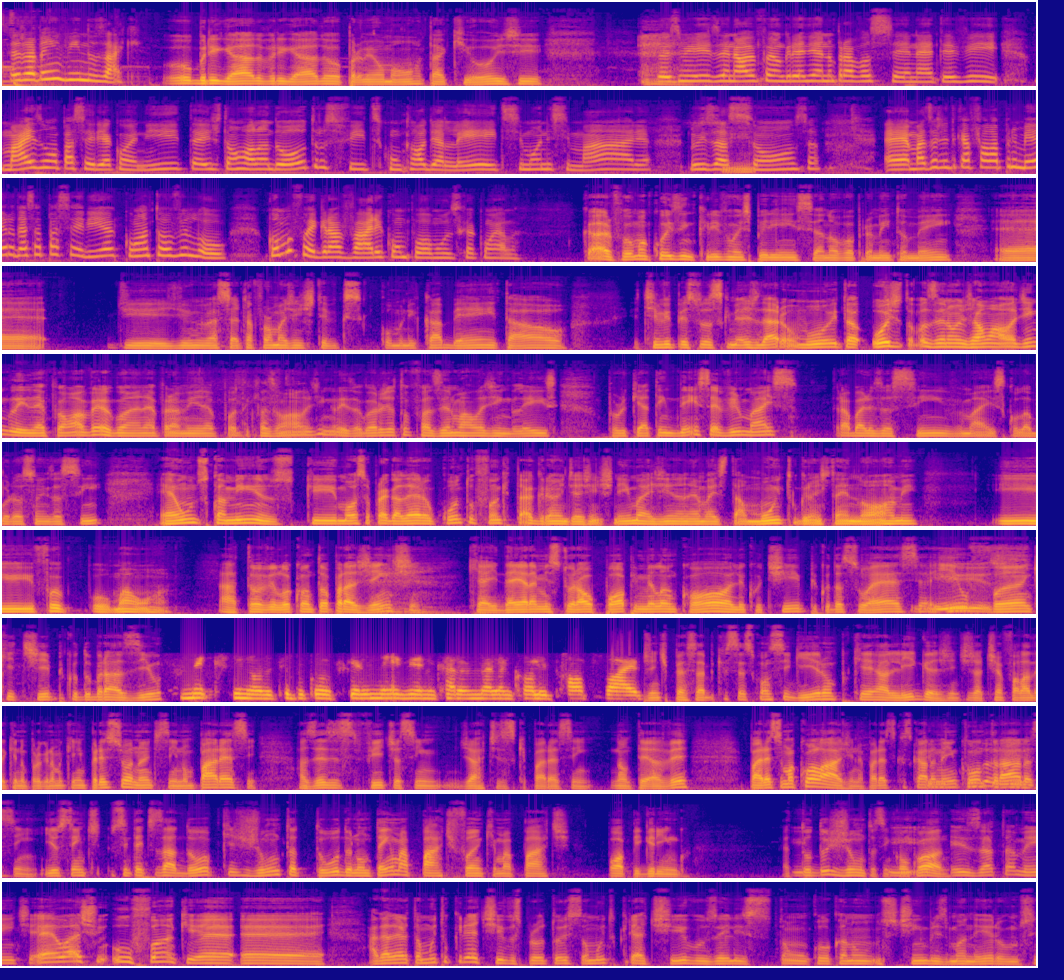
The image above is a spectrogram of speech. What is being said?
Seja bem-vindo, Zack. Obrigado, obrigado. Para mim é uma honra estar aqui hoje. 2019 foi um grande ano para você, né? Teve mais uma parceria com a Anitta, e estão rolando outros feats com Cláudia Leite, Simone Simaria, Luísa Sonza. É, mas a gente quer falar primeiro dessa parceria com a Tove Lo. Como foi gravar e compor a música com ela? Cara, foi uma coisa incrível, uma experiência nova para mim também. É, de, de uma certa forma a gente teve que se comunicar bem e tal. Eu tive pessoas que me ajudaram muito. Hoje estou fazendo já uma aula de inglês, né? Foi uma vergonha, né, para mim, né? Pô, ter que fazer uma aula de inglês. Agora eu já estou fazendo uma aula de inglês, porque a tendência é vir mais trabalhos assim, mais colaborações assim. É um dos caminhos que mostra pra galera o quanto o funk tá grande. A gente nem imagina, né? Mas tá muito grande, tá enorme. E foi pô, uma honra. A Tovilo contou pra gente que a ideia era misturar o pop melancólico, típico da Suécia, Isso. e o funk típico do Brasil. Mix, you know, the typical Scandinavian kind of melancholy pop vibe. A gente percebe que vocês conseguiram, porque a liga, a gente já tinha falado aqui no programa, que é impressionante, assim, não parece, às vezes feat, assim, de artistas que parecem não ter a ver, parece uma colagem, né? Parece que os caras nem encontraram, assim. E o sintetizador que junta tudo, não tem uma parte funk, uma parte pop gringo. É tudo junto, assim, concorda? Exatamente. É, eu acho o funk é, é, A galera tá muito criativa, os produtores estão muito criativos, eles estão colocando uns timbres maneiros,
